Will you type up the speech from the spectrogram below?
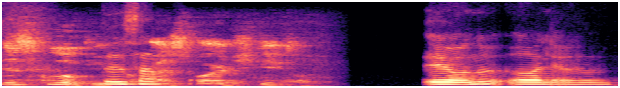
Desculpe, Desa... mais forte que eu. Eu não olha,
